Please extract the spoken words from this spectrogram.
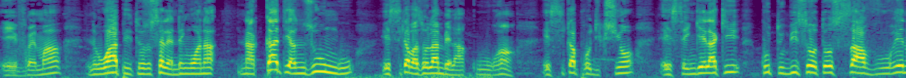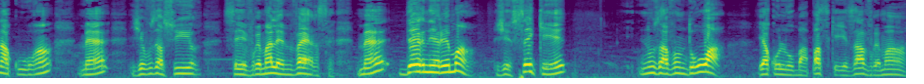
e vraiment wapi tozosala ndenge wana na kati ya nzungu esika bazolambela courant esika production esengelaki kutu biso tosavoure na courant mais je vous assure c'est vraiment l'inverse mais dernièrement je sais que nous avons droit ya koloba parce que eza vraiment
